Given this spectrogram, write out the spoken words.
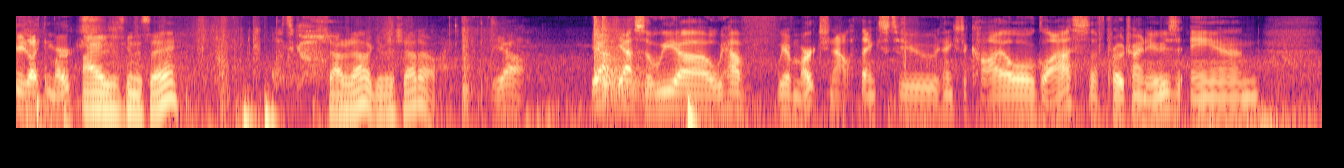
Do you like the merch? I was just gonna say, Let's go. shout it out, give it a shout out. Yeah. Yeah, yeah. So we uh, we have we have merch now, thanks to thanks to Kyle Glass of Pro Tri News and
